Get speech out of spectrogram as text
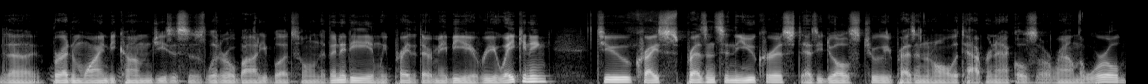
the bread and wine become Jesus' literal body, blood, soul, and divinity. And we pray that there may be a reawakening to Christ's presence in the Eucharist as he dwells truly present in all the tabernacles around the world.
